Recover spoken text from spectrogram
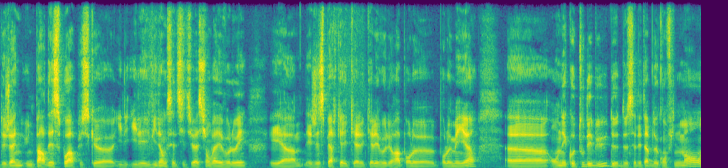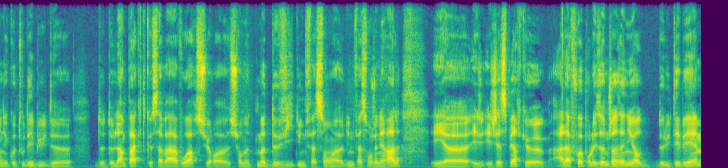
déjà une part d'espoir puisqu'il il est évident que cette situation va évoluer et et j'espère qu'elle évoluera pour le pour le meilleur. On n'est qu'au tout début de cette étape de confinement, on n'est qu'au tout début de de l'impact que ça va avoir sur, sur notre mode de vie d'une façon, d'une façon générale et j'espère qu'à la fois pour les jeunes ingénieurs de l'UTBM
